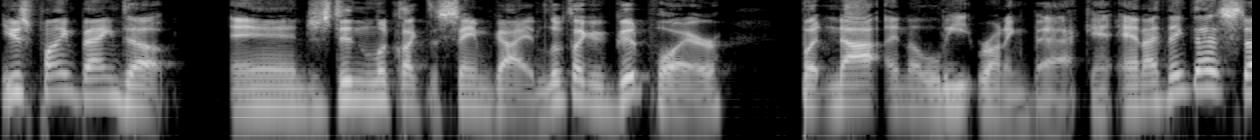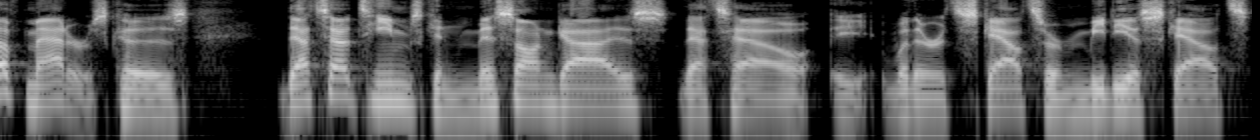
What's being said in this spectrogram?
he was playing banged up and just didn't look like the same guy. He looked like a good player, but not an elite running back. And, and I think that stuff matters because that's how teams can miss on guys. That's how, eh, whether it's scouts or media scouts,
